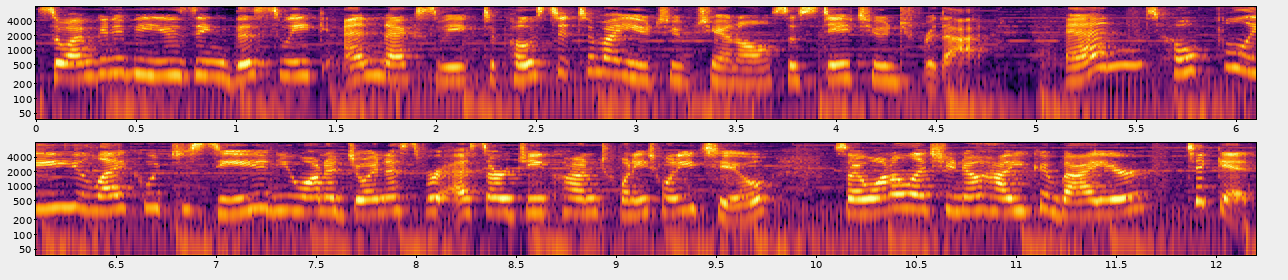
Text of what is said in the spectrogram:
So I'm gonna be using this week and next week to post it to my YouTube channel, so stay tuned for that. And hopefully you like what you see and you wanna join us for SRGCon 2022. So I wanna let you know how you can buy your ticket.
